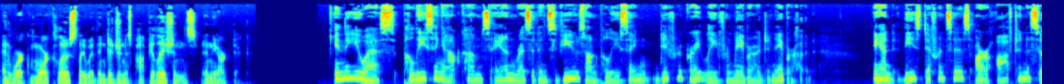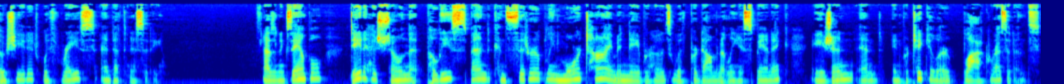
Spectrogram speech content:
and work more closely with indigenous populations in the Arctic. In the U.S., policing outcomes and residents' views on policing differ greatly from neighborhood to neighborhood, and these differences are often associated with race and ethnicity. As an example, Data has shown that police spend considerably more time in neighborhoods with predominantly Hispanic, Asian, and in particular, black residents.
